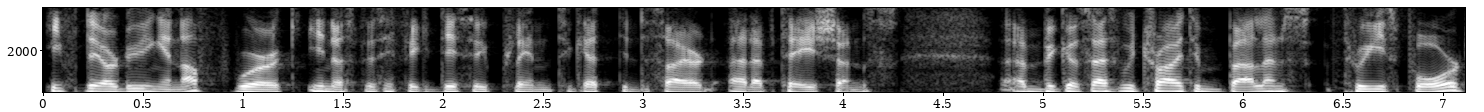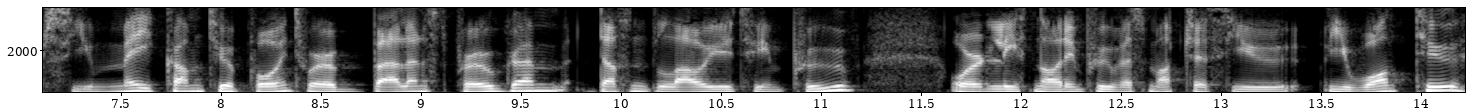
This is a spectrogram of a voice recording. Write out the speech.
if they are doing enough work in a specific discipline to get the desired adaptations. Uh, because as we try to balance three sports, you may come to a point where a balanced program doesn't allow you to improve, or at least not improve as much as you, you want to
